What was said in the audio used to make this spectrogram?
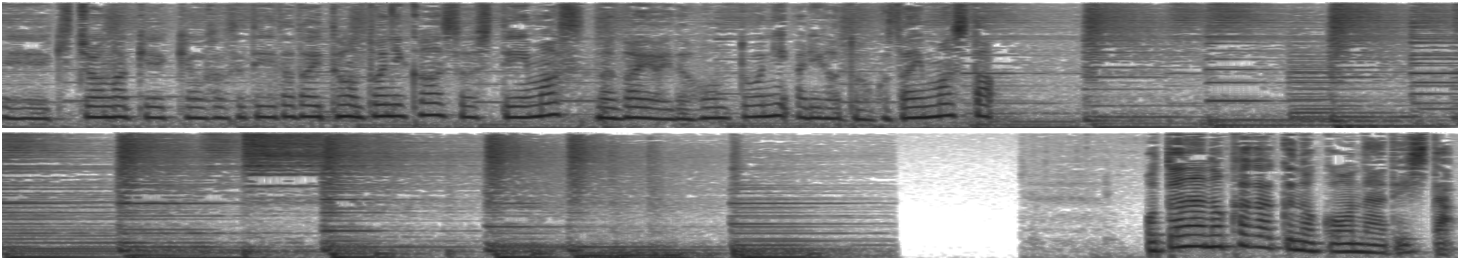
えー、貴重な経験をさせていただいて本当に感謝しています。長い間本当にありがとうございました。大人の科学のコーナーでした。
